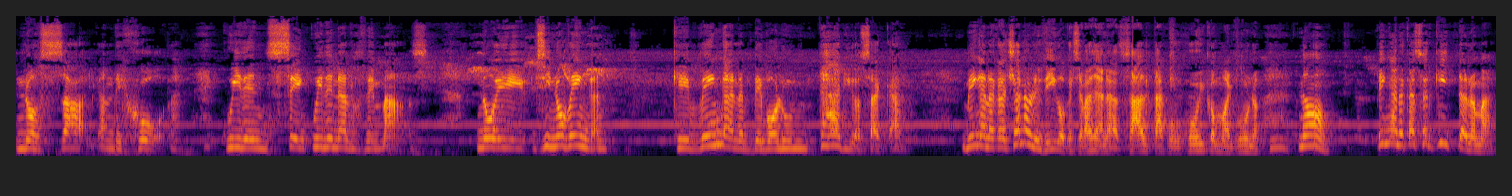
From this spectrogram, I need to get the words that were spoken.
no salgan de joda, cuídense, cuiden a los demás. No, si no vengan, que vengan de voluntarios acá. Vengan acá, yo no les digo que se vayan a Salta, Jujuy como algunos. No, vengan acá cerquita nomás.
